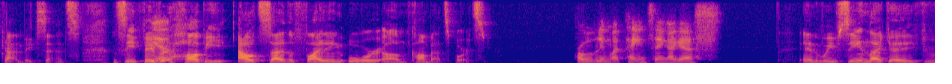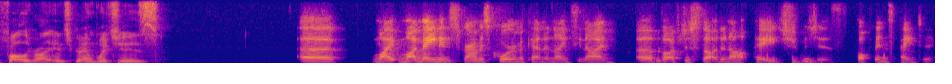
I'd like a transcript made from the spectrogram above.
kind of makes sense. Let's see. Favorite yeah. hobby outside of fighting or um, combat sports. Probably my painting, I guess and we've seen like a, if you follow her on Instagram, which is uh my my main Instagram is Corey McKenna ninety nine, uh, but I've just started an art page which is Poppins paintings.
